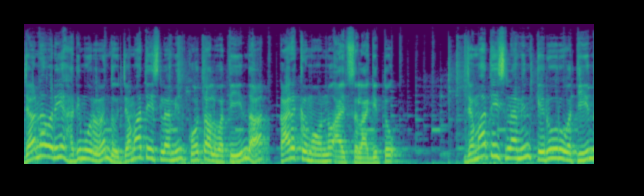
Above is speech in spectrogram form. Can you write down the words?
ಜನವರಿ ಹದಿಮೂರರಂದು ಜಮಾತೆ ಇಸ್ಲಾಮಿನ್ ಕೋತಾಲ್ ವತಿಯಿಂದ ಕಾರ್ಯಕ್ರಮವನ್ನು ಆಯೋಜಿಸಲಾಗಿತ್ತು. ಜಮಾತೆ ಇಸ್ಲಾಮಿನ್ ಕೆರೂರು ವತಿಯಿಂದ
